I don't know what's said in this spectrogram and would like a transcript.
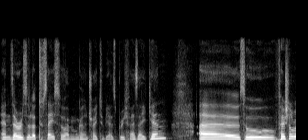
And there is a lot to say, so I'm going to try to be as brief as I can. Uh, so facial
